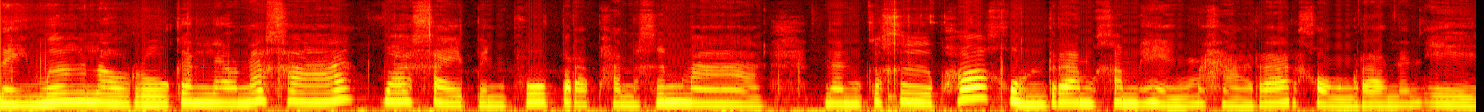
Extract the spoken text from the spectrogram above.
ในเมื่อเรารู้กันแล้วนะคะ ว่าใครเป็นผู้ประพันธ์ขึ้นมา นั่นก็คือพ่อขุนรามคำแหงมหาราชของเรานั่นเอง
